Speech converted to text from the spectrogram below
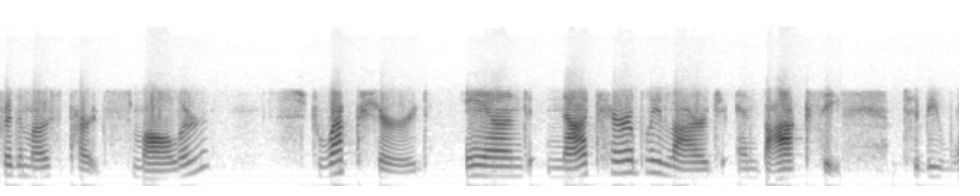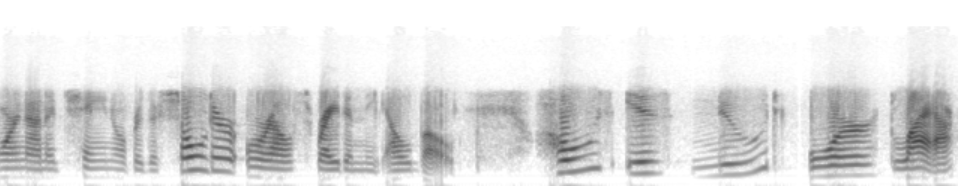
for the most part, smaller, structured, and not terribly large and boxy to be worn on a chain over the shoulder or else right in the elbow. Hose is nude or black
